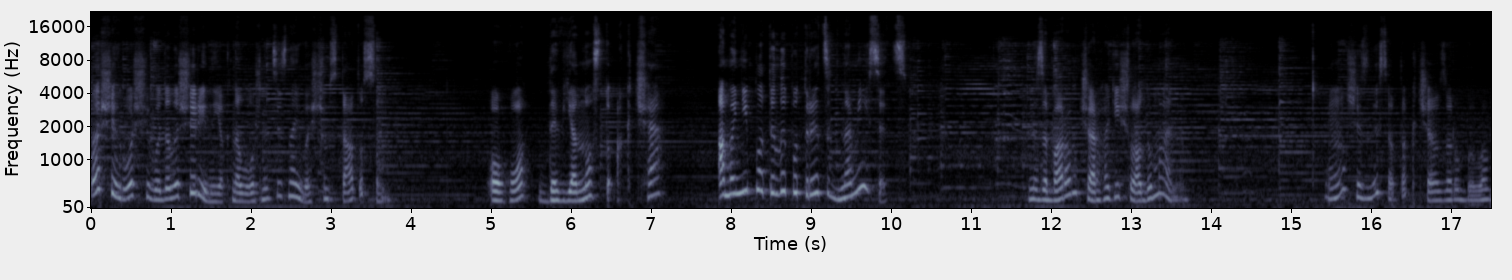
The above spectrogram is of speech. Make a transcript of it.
Перші гроші видали Ширін як наложниці з найвищим статусом. Ого, 90 акче? А мені платили по 30 на місяць. Незабаром черга дійшла до мене. М, 60 акче заробила.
